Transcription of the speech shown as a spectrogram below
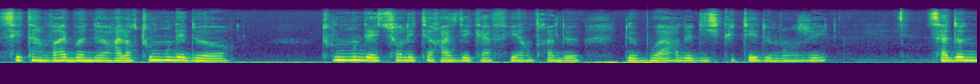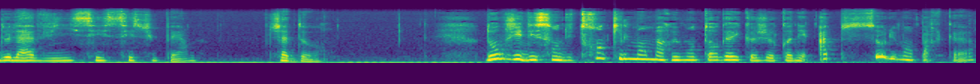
C'est un vrai bonheur. Alors tout le monde est dehors. Tout le monde est sur les terrasses des cafés en train de, de boire, de discuter, de manger. Ça donne de la vie, c'est superbe. J'adore. Donc j'ai descendu tranquillement ma rue Montorgueil que je connais absolument par cœur.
